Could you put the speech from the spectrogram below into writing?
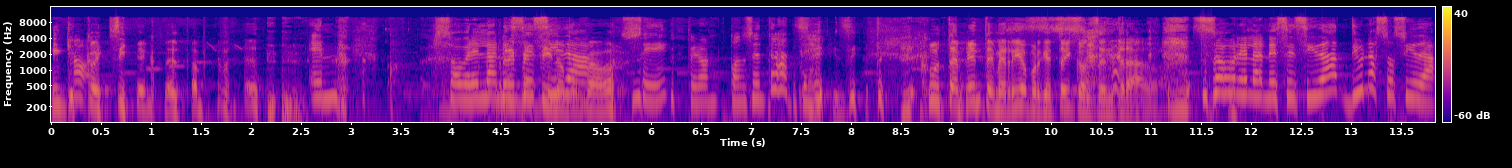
¿En qué coincide con el Papa Francisco? Sobre la necesidad. por favor. Sí, pero concentrate. Sí, sí, justamente me río porque estoy concentrado. sobre la necesidad de una sociedad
